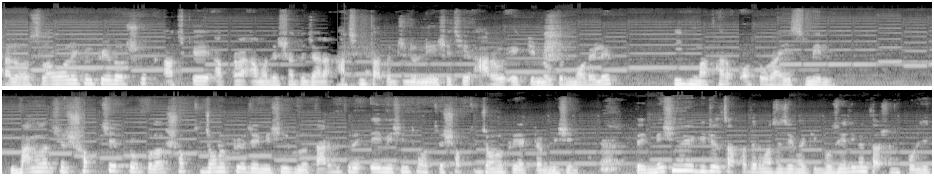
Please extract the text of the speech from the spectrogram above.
হ্যালো আসসালামু আলাইকুম প্রিয় দর্শক। আজকে আপনারা আমাদের সাথে যারা আছেন তাদের জন্য নিয়ে এসেছি আরও একটি নতুন মডেলের তিন মাথার অটো রাইস মিল। বাংলাদেশের সবচেয়ে পপুলার সবচেয়ে জনপ্রিয় যে মেশিনগুলো তার ভিতরে এই মেশিনটা হচ্ছে সবচেয়ে জনপ্রিয় একটা মেশিন। তো এই মেশিনের ডিটেলস আপনাদের মাঝে যে ভাইটি বুঝিয়ে দিবেন তার সাথে পরিচিত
